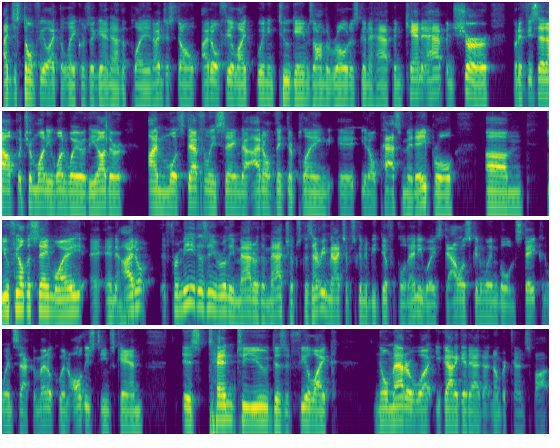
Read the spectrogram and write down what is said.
I just don't feel like the Lakers are getting out of the play. And I just don't, I don't feel like winning two games on the road is going to happen. Can it happen? Sure. But if you said, I'll put your money one way or the other, I'm most definitely saying that I don't think they're playing, It, you know, past mid April. Um, do you feel the same way? And mm-hmm. I don't, for me, it doesn't even really matter the matchups because every matchup is going to be difficult anyways. Dallas can win, Golden State can win, Sacramento can win, all these teams can. Is 10 to you? Does it feel like no matter what, you got to get at that number 10 spot?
